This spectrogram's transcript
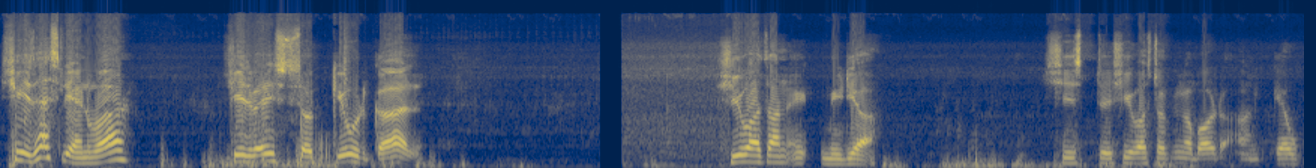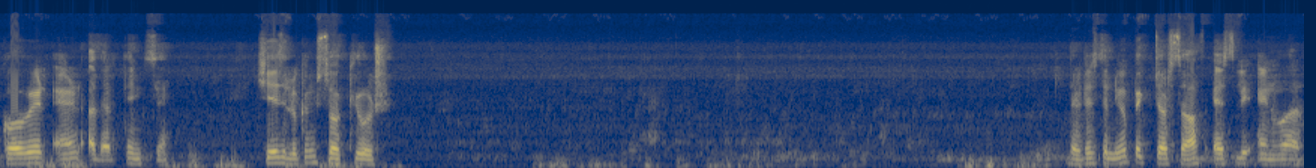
She is Asli Enver. She is very so cute girl. She was on media. She's she was talking about on COVID and other things. She is looking so cute. That is the new pictures of Asli Enver.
